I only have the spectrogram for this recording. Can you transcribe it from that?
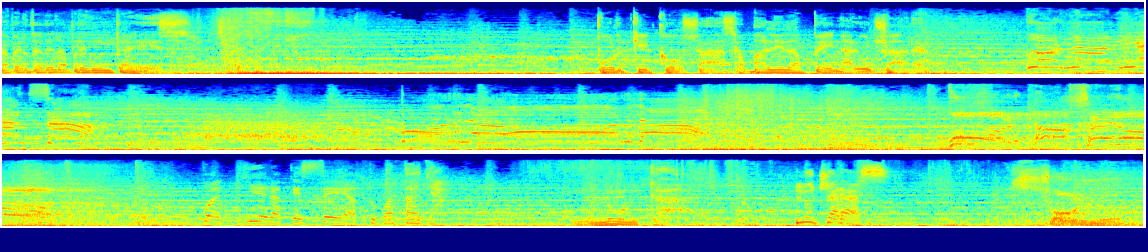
La verdadera pregunta es, ¿por qué cosas vale la pena luchar? ¡Por la alianza! ¡Por la horda! ¡Por Azeroth! Cualquiera que sea tu batalla, Nunca. lucharás. Solo.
